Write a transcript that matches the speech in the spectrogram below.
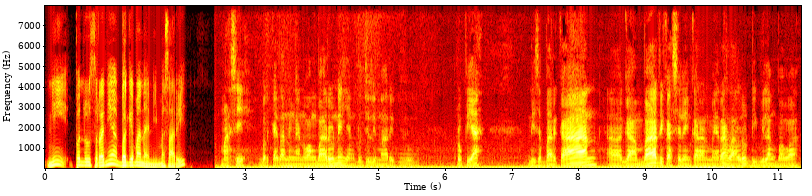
Ini penelusurannya bagaimana nih Mas Ari? Masih berkaitan dengan uang baru nih yang Rp75.000 disebarkan e, gambar dikasih lingkaran merah lalu dibilang bahwa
